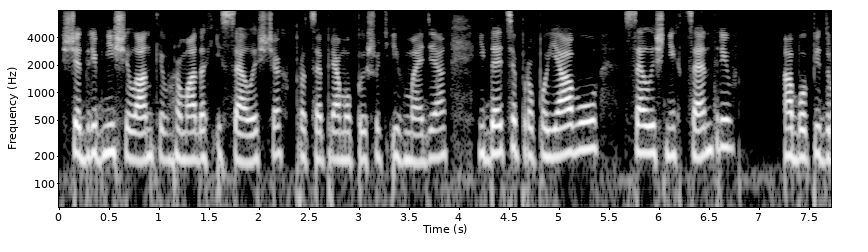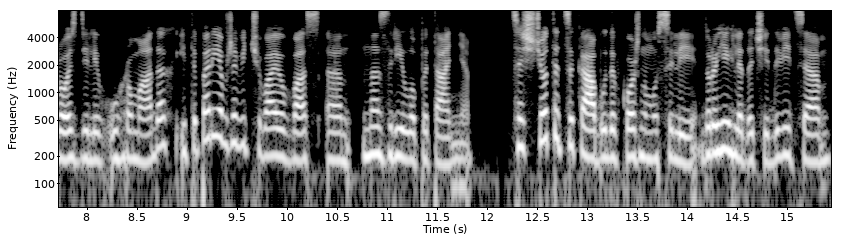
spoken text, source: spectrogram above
ще дрібніші ланки в громадах і селищах. Про це прямо пишуть і в медіа. Йдеться про появу селищних центрів або підрозділів у громадах. І тепер я вже відчуваю в вас е, назріло питання. Це що ТЦК буде в кожному селі? Дорогі глядачі, дивіться.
